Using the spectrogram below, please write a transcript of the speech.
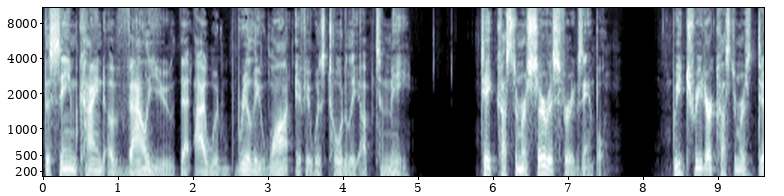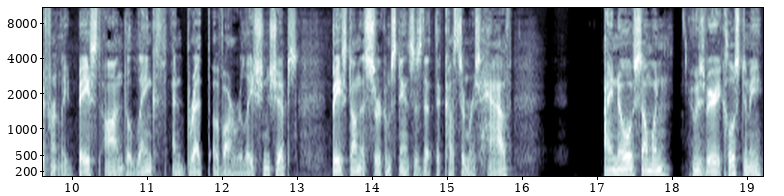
the same kind of value that I would really want if it was totally up to me. Take customer service, for example. We treat our customers differently based on the length and breadth of our relationships, based on the circumstances that the customers have. I know of someone who's very close to me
